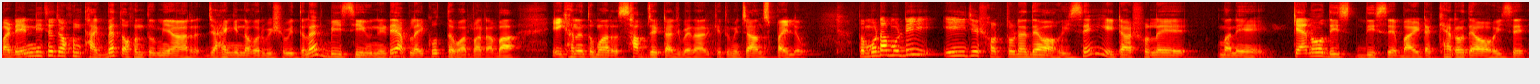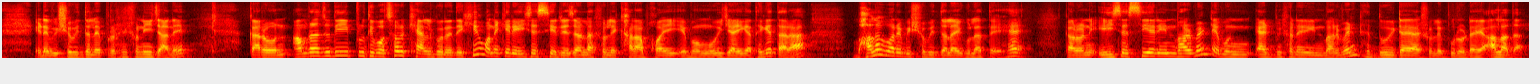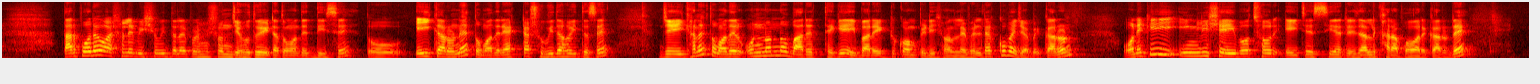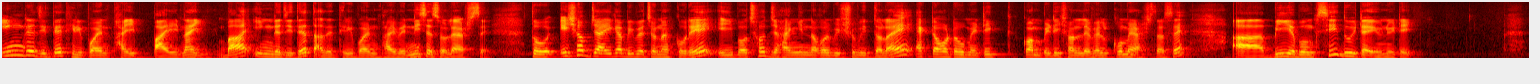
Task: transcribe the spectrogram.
বাট এর নিচে যখন থাকবে, তখন তুমি আর জাহাঙ্গীরনগর বিশ্ববিদ্যালয়ের বিসি ইউনিটে অ্যাপ্লাই করতে পারবা না বা এইখানে তোমার সাবজেক্ট আসবে না আর কি তুমি চান্স পাইলেও। তো মোটামুটি এই যে শর্তটা দেওয়া হয়েছে এটা আসলে মানে কেন দিস, দিছে বা এটা কেন দেওয়া হয়েছে এটা বিশ্ববিদ্যালয় প্রশাসনই জানে। কারণ আমরা যদি প্রতি বছর খেয়াল করে দেখি, অনেকের এইচএসসির রেজাল্ট আসলে খারাপ হয় এবং ওই জায়গা থেকে তারা ভালো করে বিশ্ববিদ্যালয়গুলোতে হ্যাঁ কারণ এইচএসসি এর ইনভারমেন্ট এবং অ্যাডমিশনের ইনভারমেন্ট দুইটাই আসলে পুরোটাই আলাদা। তারপরেও আসলে বিশ্ববিদ্যালয় প্রশাসন যেহেতু এটা তোমাদের দিছে, তো এই কারণে তোমাদের একটা সুবিধা হইতেছে যে এইখানে তোমাদের অন্যান্য বারের থেকে এইবারে একটু কম্পিটিশন লেভেলটা কমে যাবে। কারণ অনেকেই ইংলিশে এই বছর এইচএসসি এর রেজাল্ট খারাপ হওয়ার কারণে ইংরেজিতে থ্রি পয়েন্ট ফাইভ পাই নাই বা ইংরেজিতে তাদের থ্রি পয়েন্ট ফাইভের নিচে চলে আসছে। তো এইসব জায়গা বিবেচনা করে এই বছর জাহাঙ্গীরনগর বিশ্ববিদ্যালয়ে একটা অটোমেটিক কম্পিটিশন লেভেল কমে আসতেছে বি এবং সি দুইটা ইউনিটেই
